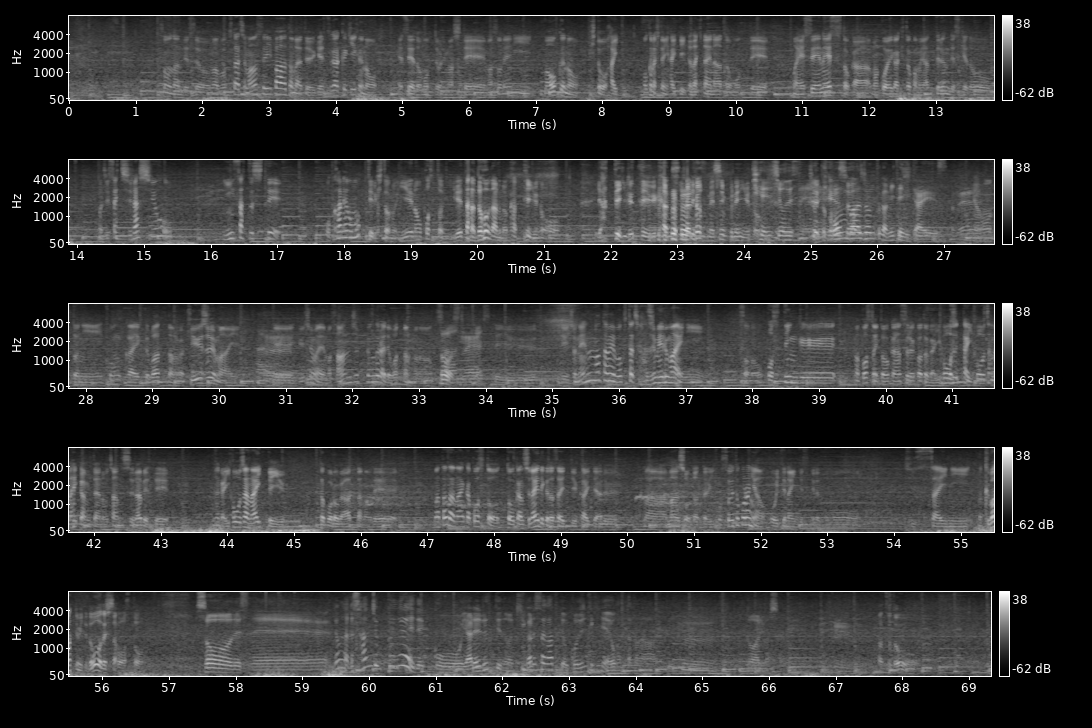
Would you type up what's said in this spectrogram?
そうなんですよ、まあ、僕たちマンスリーパートナーという月額寄付の制度を持っておりまして、まあ、それに、まあ、多くの人を入多くの人に入っていただきたいなと思って、まあ、SNS とか、まあ、声がけとかもやってるんですけど、まあ、実際チラシを印刷してお金を持ってる人の家のポストに入れたらどうなるのかっていうのをやっているっていう感じになりますね シンプルに言うと。検証ですね。ちょっとー、コンバージョンとか見てみたいですよね。いや本当に今回配ったのが90枚。はい。で90枚でまあ30分ぐらいで終わったのかな。っそうですね。ていう。で一応念のため僕たち始める前にそのポスティング、まあ、ポストに投函することが違法か 違法じゃないかみたいなのをちゃんと調べてなんか違法じゃないっていうところがあったので、まあ、ただなんかポスト投函しないでくださいっていう書いてある、まあ、マンションだったりそういうところには置いてないんですけれども実際に、まあ配ってみてどうでしたホスト。そうですね。でもなんか30分ぐらいでこうやれるっていうのは気軽さがあって個人的には良かったかなっていうのはありましたね。あとどう？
